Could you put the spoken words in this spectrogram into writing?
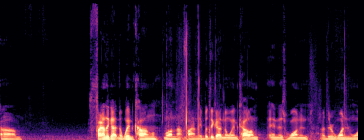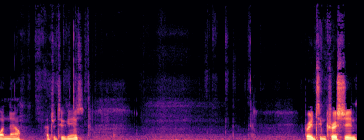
Um, finally got in the win column. Well, not finally, but they got in the win column and is one and or they're one and one now after two games. Bradenton Christian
